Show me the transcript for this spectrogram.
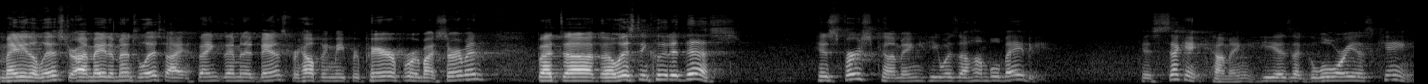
made a list, or I made a mental list. I thanked them in advance for helping me prepare for my sermon. But uh, the list included this His first coming, he was a humble baby. His second coming, he is a glorious king.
